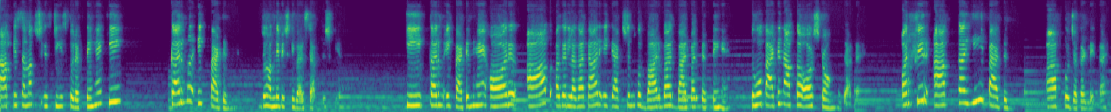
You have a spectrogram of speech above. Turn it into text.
आपके समक्ष इस चीज़ को रखते हैं कि कर्म एक पैटर्न है, जो हमने पिछली बार स्टैब्लिश किया। कि कर्म एक पैटर्न है और आप अगर लगातार एक एक्शन को बार बार बार बार करते हैं तो वो पैटर्न आपका और स्ट्रांग हो जाता है। और फिर आपका ही पैटर्न आपको जकड़ लेता है।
